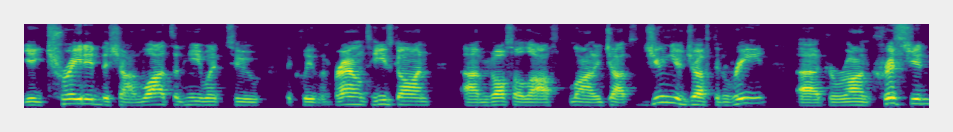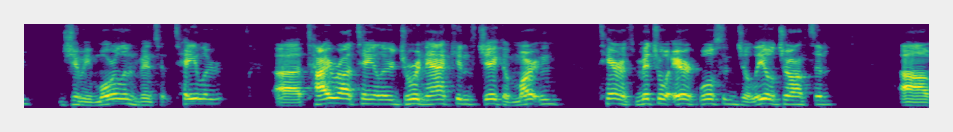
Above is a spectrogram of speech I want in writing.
you traded Deshaun Watson. He went to the Cleveland Browns. He's gone. Um, you've also lost Lonnie Johnson Jr., Justin Reid, uh, Geron Christian, Jimmy Moreland, Vincent Taylor, uh, Tyrod Taylor, Jordan Akins, Jacob Martin, Terrance Mitchell, Eric Wilson, Jaleel Johnson, uh,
